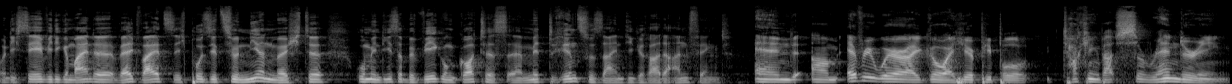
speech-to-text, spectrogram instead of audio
Und ich sehe, wie die Gemeinde weltweit sich positionieren möchte, um in dieser Bewegung Gottes äh, mit drin zu sein, die gerade anfängt. And um, everywhere I go, I hear people talking about surrendering.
